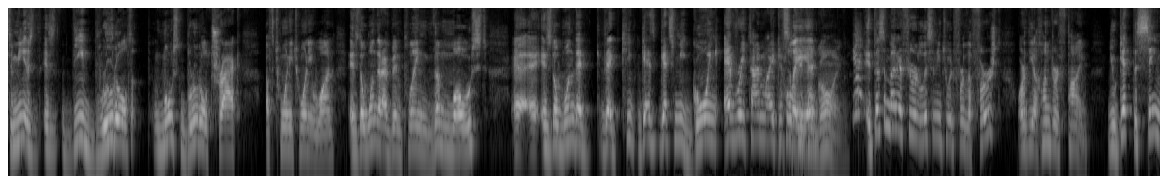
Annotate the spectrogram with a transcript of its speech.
To me, is is the brutal, most brutal track of 2021. Is the one that I've been playing the most. Uh, is the one that that keep gets gets me going every time I Gets play people it. going. Yeah, it doesn't matter if you're listening to it for the first or the hundredth time. You get the same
